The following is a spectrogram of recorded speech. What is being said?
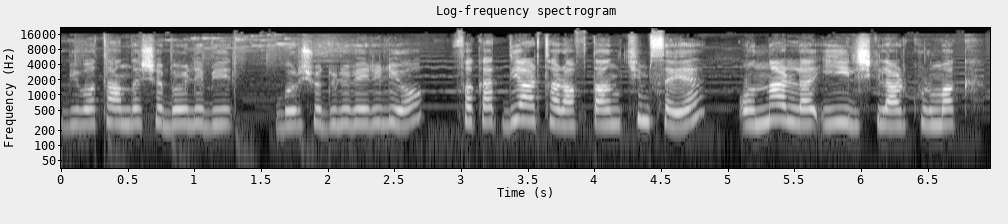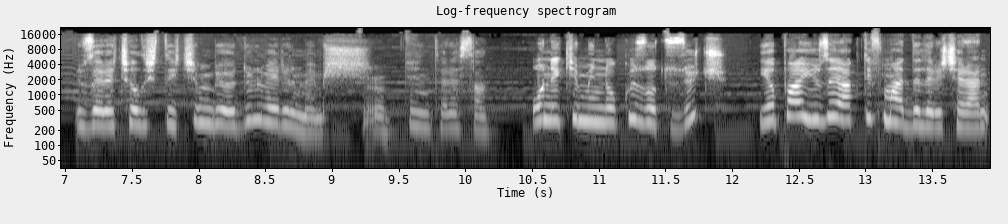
bir vatandaşa böyle bir barış ödülü veriliyor. Fakat diğer taraftan kimseye onlarla iyi ilişkiler kurmak üzere çalıştığı için bir ödül verilmemiş. Evet. Enteresan. 10 Ekim 1933 Yapay yüzey aktif maddeler içeren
